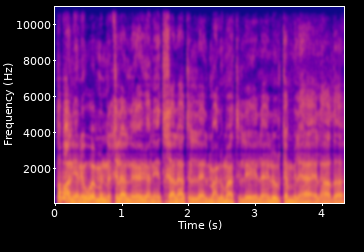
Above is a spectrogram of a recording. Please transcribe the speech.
طبعا يعني هو من خلال آه، يعني إدخالات ال- المعلومات اللي له الكم الهائل هذا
